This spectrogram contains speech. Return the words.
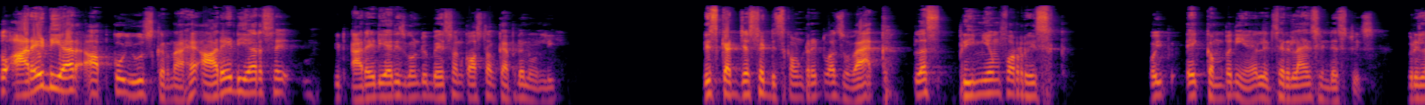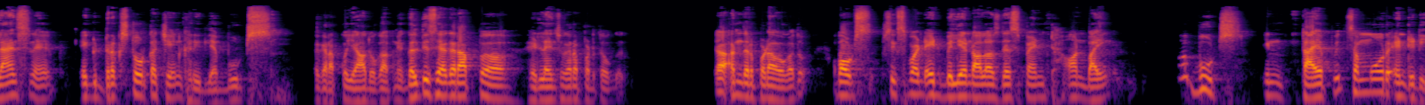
तो आर एडीआर आपको यूज़ करना है आर एडीआर से are based on cost of capital only risk adjusted discount rate was वैक प्लस प्रीमियम फॉर रिस्क कोई एक कंपनी है लेट्स रिलायंस इंडस्ट्रीज़ रिलायंस ने एक ड्रग स्टोर का चेन खरीद लिया बूट्स अगर आपको याद होगा आपने। गलती से अगर आप हेडलाइंस uh, वगैरह पढ़ते होगे या अंदर पड़ा होगा तो about six point eight billion dollar they spent on buying Boots in type with some more entity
